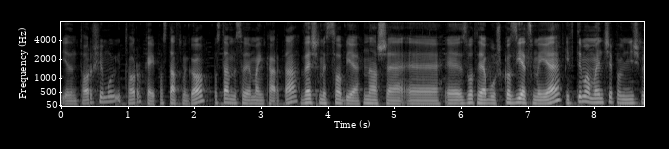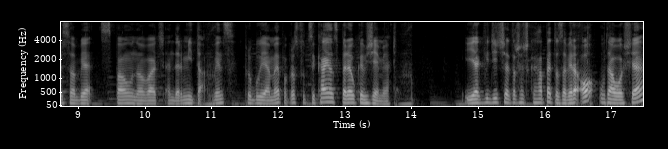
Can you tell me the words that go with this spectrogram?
Jeden tor się mówi? Tor? Okej, postawmy go. Postawmy sobie minecarta. Weźmy sobie nasze e, e, złote jabłuszko, zjedzmy je i w tym momencie powinniśmy sobie spawnować endermita. Więc próbujemy, po prostu cykając perełkę w ziemię. I jak widzicie, troszeczkę HP to zabiera. O, udało się,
